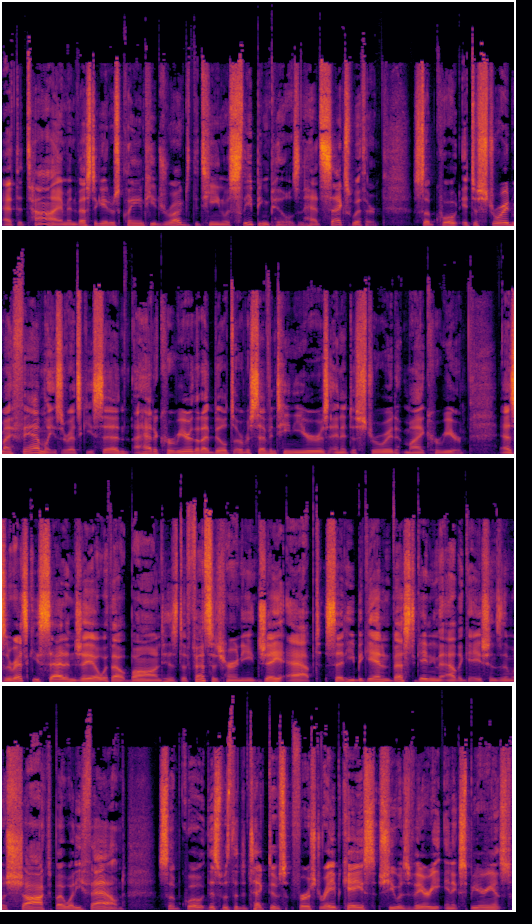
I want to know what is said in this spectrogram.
At the time, investigators claimed he drugged the teen with sleeping pills and had sex with her. Subquote, It destroyed my family, Zaretsky said. I had a career that I built over 17 years and it destroyed my career. As Zaretsky sat in jail without bond, his defense attorney, Jay Abt, said he began investigating the allegations and was shocked by what he found. Subquote, this was the detective's first rape case. She was very inexperienced.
